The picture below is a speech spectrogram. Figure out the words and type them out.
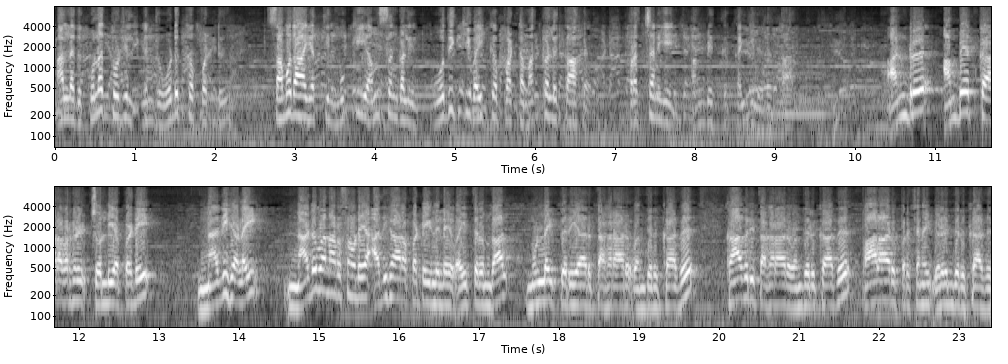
அல்லது குலத்தொழில் என்று ஒடுக்கப்பட்டு சமுதாயத்தின் முக்கிய அம்சங்களில் ஒதுக்கி வைக்கப்பட்ட மக்களுக்காக பிரச்சனையை அம்பேத்கர் கையில் எடுத்தார். அன்று அம்பேத்கர் அவர்கள் சொல்லியபடி நதிகளை நடுவண் அரசனுடைய அதிகார பட்டியலிலே வைத்திருந்தால் முல்லை பெரியாறு தகராறு வந்திருக்காது காவிரி தகராறு வந்திருக்காது பாலாறு பிரச்சனை எழுந்திருக்காது.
